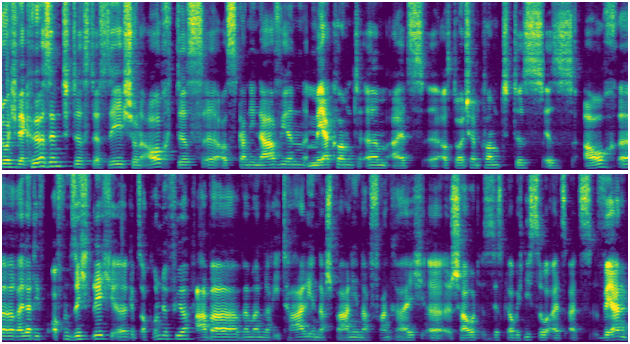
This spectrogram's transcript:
durchweg höher sind. Das, das sehe ich schon auch, dass äh, aus Skandinavien mehr kommt, ähm, als äh, aus Deutschland kommt. Das ist auch äh, relativ offensichtlich, äh, gibt es auch Gründe für. Aber wenn man nach Italien, nach Spanien, nach Frankreich äh, schaut, ist es jetzt, glaube ich, nicht so, als, als wären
